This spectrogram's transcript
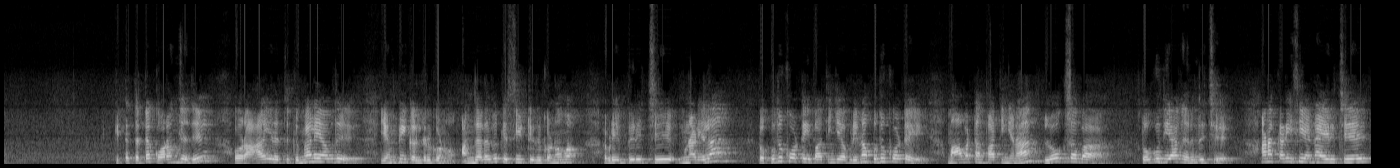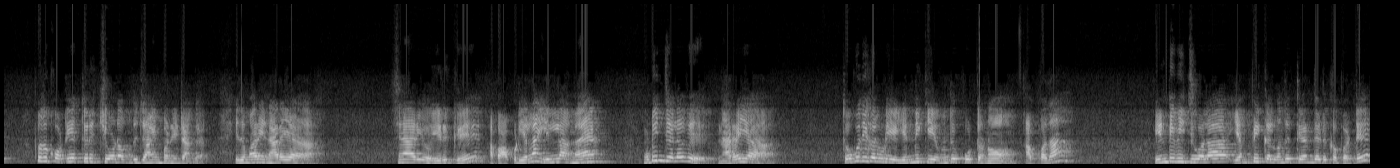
கிட்டத்தட்ட குறைஞ்சது ஒரு ஆயிரத்துக்கு மேலேயாவது எம்பிக்கள் இருக்கணும். அந்த அளவுக்கு சீட் இருக்கணும் அப்படியே பிரித்து முன்னாடியெல்லாம் இப்போ புதுக்கோட்டை பார்த்தீங்க அப்படின்னா புதுக்கோட்டை மாவட்டம் பார்த்தீங்கன்னா லோக்சபா தொகுதியாக இருந்துச்சு. ஆனால் கடைசி என்ன ஆயிடுச்சு புதுக்கோட்டையை திருச்சியோட வந்து ஜாயின் பண்ணிட்டாங்க. இது மாதிரி நிறையா சினாரியோ இருக்குது அப்போ அப்படியெல்லாம் இல்லாமல் முடிஞ்சளவு நிறையா தொகுதிகளுடைய எண்ணிக்கையை வந்து கூட்டணும். அப்போ தான் இண்டிவிஜுவலாக எம்பிக்கள் வந்து தேர்ந்தெடுக்கப்பட்டு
